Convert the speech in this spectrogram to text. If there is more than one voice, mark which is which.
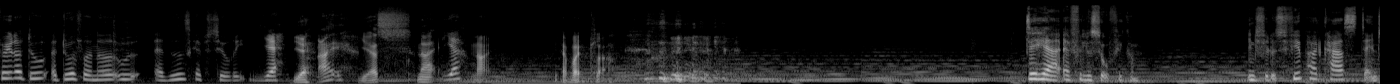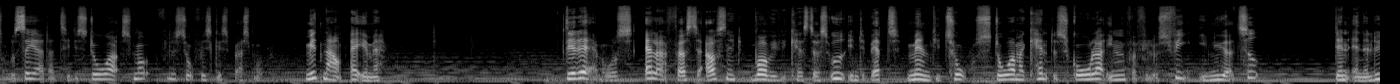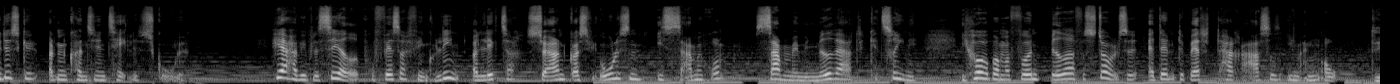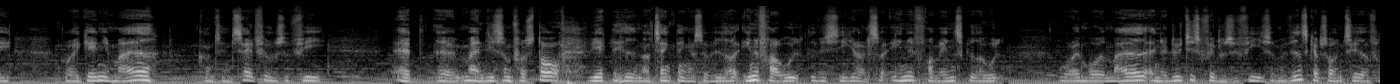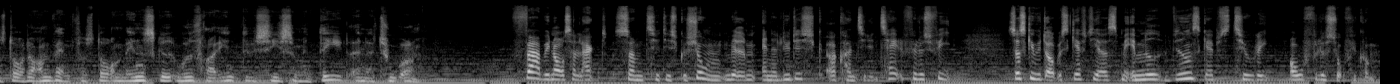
Speaker 1: Føler du, at du har fået noget ud af videnskabsteori?
Speaker 2: Ja.
Speaker 3: Ja.
Speaker 4: Nej.
Speaker 3: Yes.
Speaker 5: Nej.
Speaker 1: Ja.
Speaker 2: Nej. Jeg var ikke klar.
Speaker 6: Det her er Filosofikum. En filosofipodcast, der introducerer dig til de store og små filosofiske spørgsmål. Mit navn er Emma. Dette er vores allerførste afsnit, hvor vi vil kaste os ud i en debat mellem de to store markante skoler inden for filosofi i nyere tid. Den analytiske og den kontinentale skole. Her har vi placeret professor Finn Collin og lektor Søren Gosvi Olesen i samme rum, sammen med min medvært Katrine, i håb om at få en bedre forståelse af den debat, der har raset i mange år.
Speaker 7: Det går igen i meget kontinentalfilosofi, at øh, man ligesom forstår virkeligheden og tænkning osv. indefra ud, det vil sige altså inde fra mennesket og ud. Hvorimod meget analytisk filosofi, som er videnskabsorienteret, forstår det omvendt, forstår mennesket udefra ind, det vil sige som en del af naturen.
Speaker 6: Før vi når så langt som til diskussionen mellem analytisk og kontinental filosofi, så skal vi dog beskæftige os med emnet videnskabsteori og filosofikum.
